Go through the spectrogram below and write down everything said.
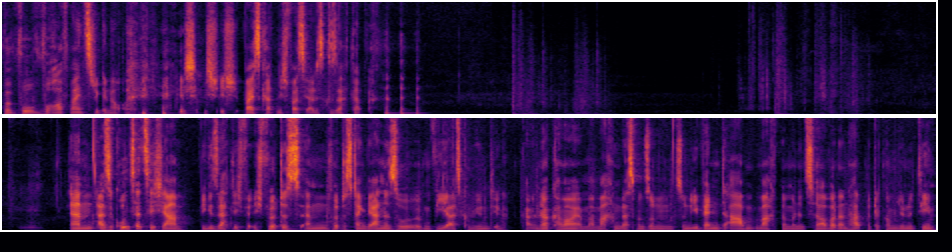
wo, worauf meinst du genau? ich, ich, ich weiß gerade nicht, was ich alles gesagt habe. ähm, also grundsätzlich ja. Wie gesagt, ich, ich würde es, ähm, würd dann gerne so irgendwie als Community, kann, ne, kann man ja mal machen, dass man so einen so Eventabend macht, wenn man den Server dann hat mit der Community.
